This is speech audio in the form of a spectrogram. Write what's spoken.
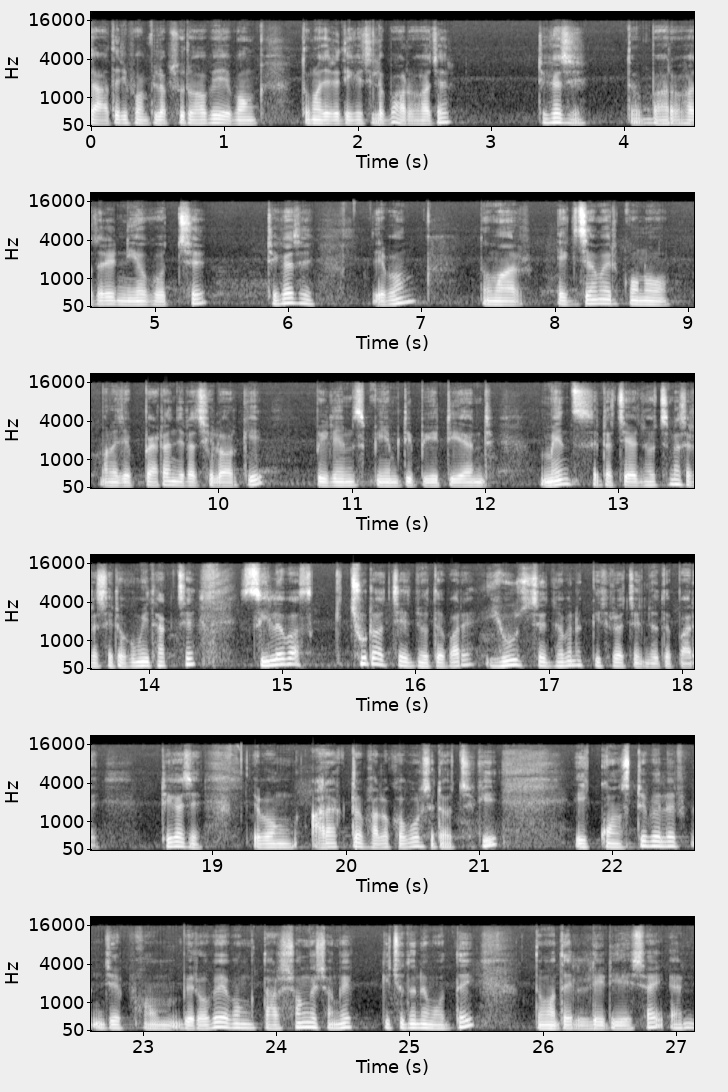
তাড়াতাড়ি ফর্ম ফিল আপ শুরু হবে এবং তোমরা যেটা দেখেছিলে বারো হাজার, ঠিক আছে? তো বারো হাজারের নিয়োগ হচ্ছে, ঠিক আছে? এবং তোমার এক্সামের কোনো মানে যে প্যাটার্ন যেটা ছিল আর কি prelims PMT PAT and mains সেটা চেঞ্জ হচ্ছে না, সেটা সেরকমই থাকছে। সিলেবাস কিছুটা চেঞ্জ হতে পারে হিউজ চেঞ্জ হবে না, কিছুটা চেঞ্জ হতে পারে, ঠিক আছে? এবং আর একটা ভালো খবর, সেটা হচ্ছে কি, এই কনস্টেবলের যে ফর্ম বেরোবে এবং তার সঙ্গে সঙ্গে কিছুদিনের মধ্যেই তোমাদের লেডি এসআই অ্যান্ড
